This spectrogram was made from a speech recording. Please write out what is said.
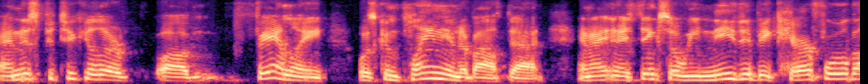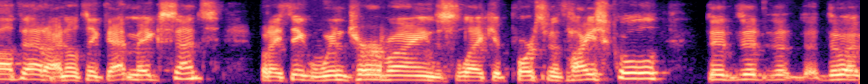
and this particular um, family was complaining about that, and I, and I think so. We need to be careful about that. I don't think that makes sense. But I think wind turbines, like at Portsmouth High School, do, do, do, do, a,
